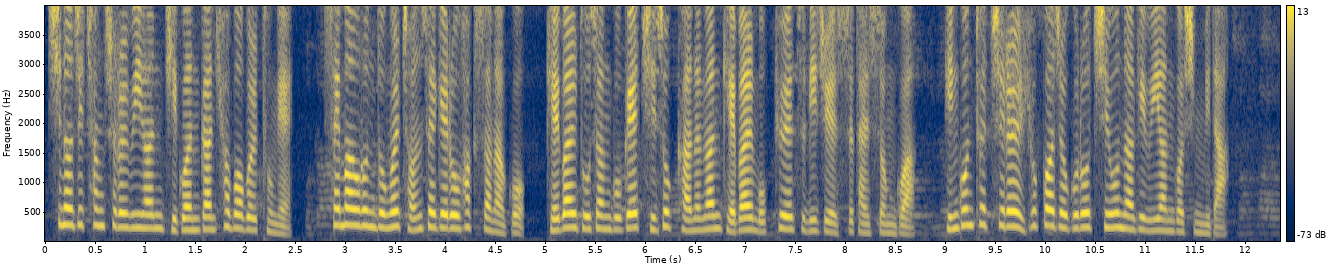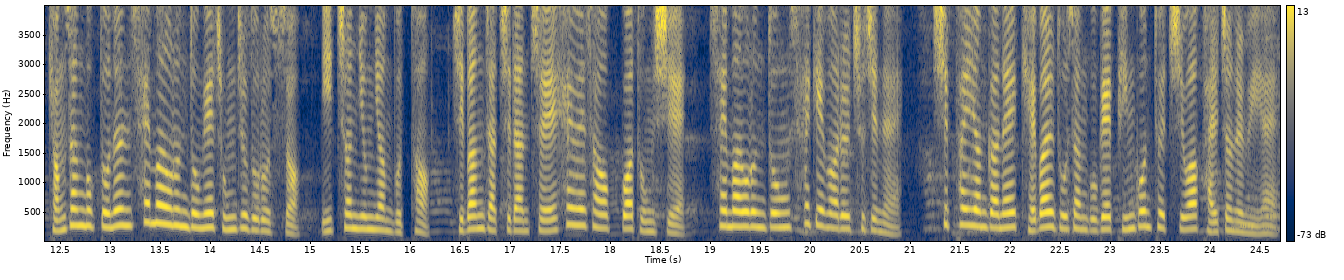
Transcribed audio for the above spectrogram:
시너지 창출을 위한 기관 간 협업을 통해 새마을 운동을 전 세계로 확산하고 개발도상국의 지속 가능한 개발 목표 SDGs 달성과 빈곤 퇴치를 효과적으로 지원하기 위한 것입니다. 경상북도는 새마을운동의 종주도로서 2006년부터 지방자치단체의 해외 사업과 동시에 새마을운동 세계화를 추진해 18년간의 개발도상국의 빈곤 퇴치와 발전을 위해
